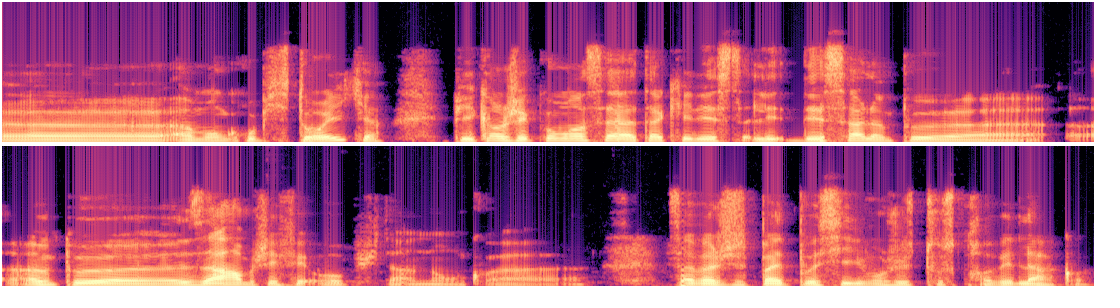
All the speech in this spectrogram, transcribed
euh, à mon groupe historique. Puis quand j'ai commencé à attaquer des salles un peu, euh, un peu arbres, j'ai fait oh putain non quoi, ça va juste pas être possible, ils vont juste tous crever de là quoi.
